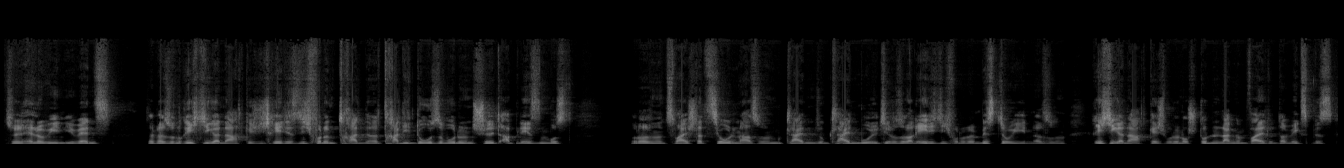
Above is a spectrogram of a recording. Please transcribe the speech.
zu den Halloween-Events, sag mal, so ein richtiger Nachgesch. Ich rede jetzt nicht von einem Tran einer Tradidose, wo du ein Schild ablesen musst oder so zwei Stationen hast, so einem kleinen, so einem kleinen Multi oder so, da rede ich nicht von, oder einem Mystery, also ein richtiger Nachcache, wo du noch stundenlang im Wald unterwegs bist.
